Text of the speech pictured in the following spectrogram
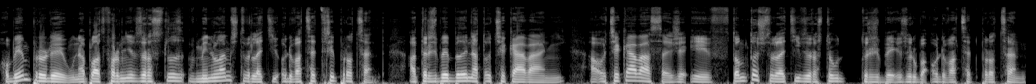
Objem prodejů na platformě vzrostl v minulém čtvrtletí o 23% a tržby byly nad očekávání a očekává se, že i v tomto čtvrtletí vzrostou tržby zhruba o 20%.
